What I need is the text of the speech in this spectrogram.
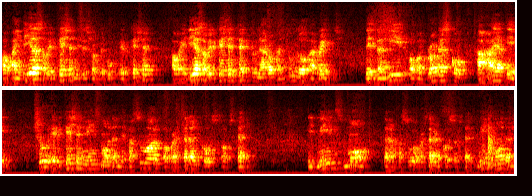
Our ideas of education, this is from the book Education, our ideas of education take too narrow and too low a range. There is a need of a broader scope, a higher aim. True education means more than the pursuit of a certain course of study. It means more than a pursuit of a certain course of study. It means more than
